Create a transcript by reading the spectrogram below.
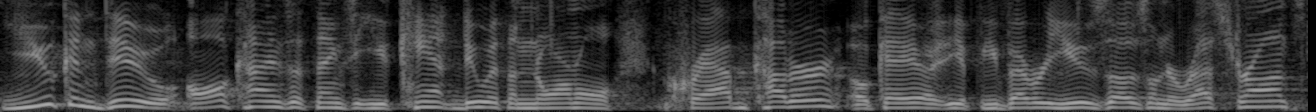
you can do all kinds of things that you can't do with a normal crab cutter, okay? If you've ever used those in the restaurants,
